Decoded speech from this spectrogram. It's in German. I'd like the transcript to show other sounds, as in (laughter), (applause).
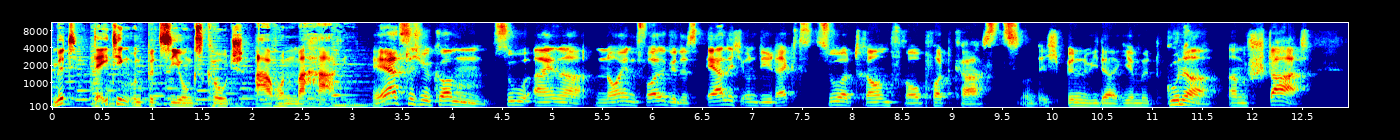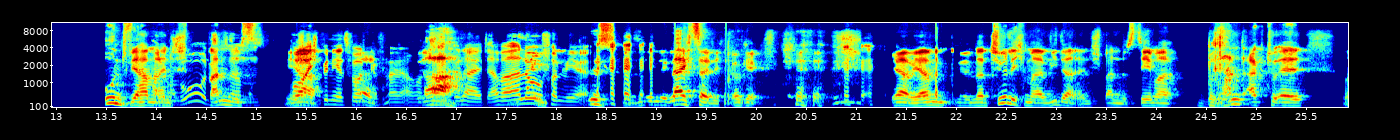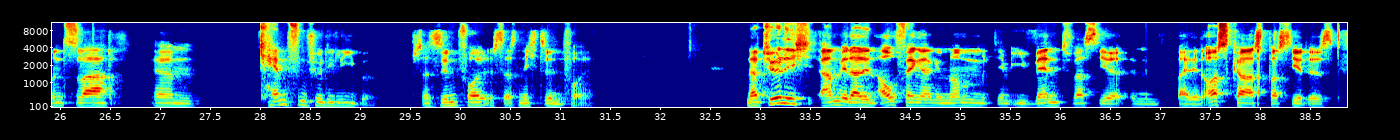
Mit Dating- und Beziehungscoach Aaron Mahari. Herzlich willkommen zu einer neuen Folge des Ehrlich und direkt zur Traumfrau Podcasts. Und ich bin wieder hier mit Gunnar am Start. Und wir haben hallo, ein spannendes. Ja. Boah, ich bin jetzt Wort gefallen, aber ah, tut mir leid. Aber hallo von mir. Das (laughs) sehen wir gleichzeitig. Okay. (laughs) ja, wir haben natürlich mal wieder ein spannendes Thema, brandaktuell, und zwar ähm, Kämpfen für die Liebe. Ist das sinnvoll? Ist das nicht sinnvoll? Natürlich haben wir da den Aufhänger genommen mit dem Event, was hier im, bei den Oscars passiert ist,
